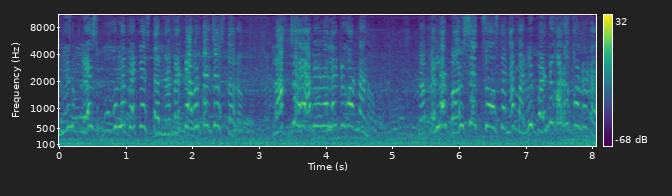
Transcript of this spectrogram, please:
నేను ప్లేస్ పువ్వుల్లో పెట్టేస్తాను. నా బండి ఎవరు తెచ్చేస్తారు? లక్ష యాభై వేలు కొన్నాను? నా పిల్లల భవిష్యత్తు చూస్తాను మళ్ళీ బండి కొనుక్కుంటున్నా.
